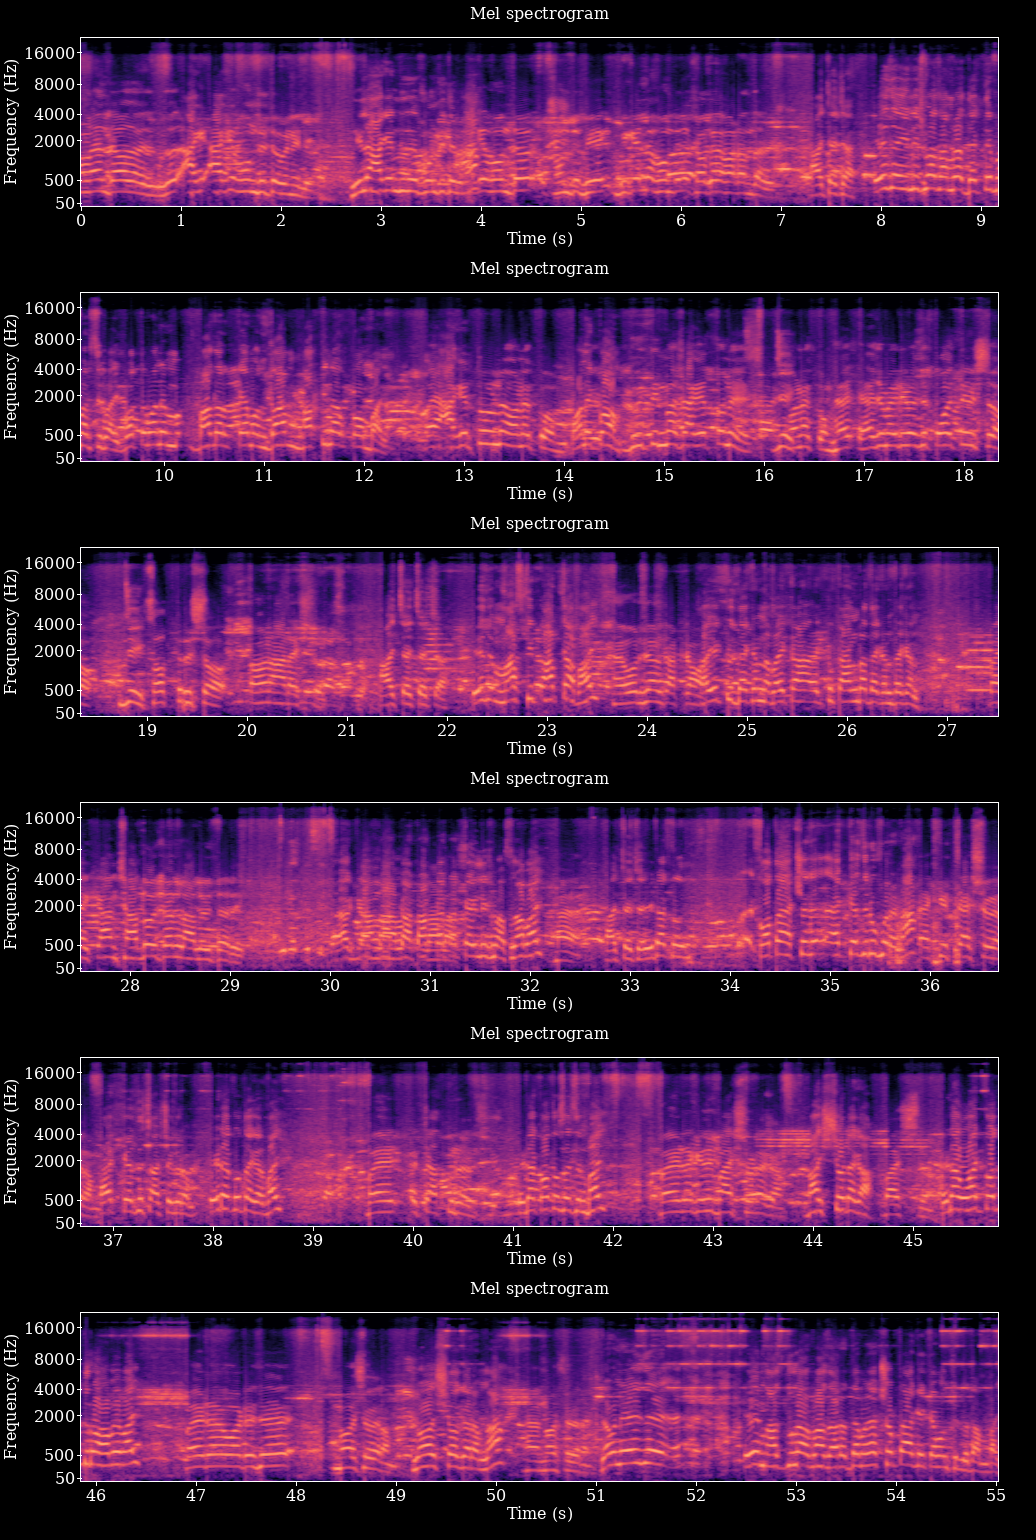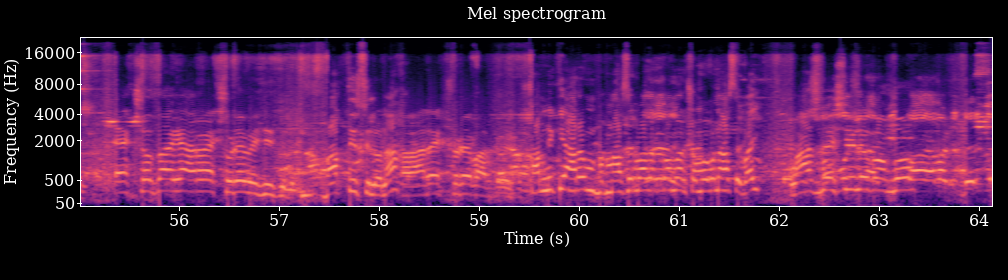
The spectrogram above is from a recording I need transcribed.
অনলাইন দেওয়া যাবে আগে আগে ফোন দিতে হবে নিলে। নিলে আগে দিতে ফোন দিতে হবে আগে ফোন তো ফোন তো বিকেলে ফোন দিলে সকালে পাঠান যাবে। আচ্ছা আচ্ছা। এই যে ইলিশ মাছ আমরা দেখতে পারছি ভাই বর্তমানে বাজার কেমন? দাম বাড়তি না কম ভাই? ভাই আগের তুলনায় অনেক কম। অনেক কম? দুই তিন মাস আগের তো নেই জি। অনেক কম। হ্যাজমেডি হয়েছে পঁয়ত্রিশশো জি। ছত্রিশশো। আড়াইশো। আচ্ছা আচ্ছা আচ্ছা। এই যে মাছ কি টাটকা ভাই? হ্যাঁ অরিজিনাল টাটকা ভাই একটু দেখেন না ভাই একটু কানটা দেখেন দেখেন। ভাই কান সাদা হইতারে লাল একদম লাল- টাটকা টাটকা টাটকা ইলিশ মাছ না ভাই? হ্যাঁ। আচ্ছা আচ্ছা এটা কত একশো এক কেজির উপরে না? এক কেজি চারশো গ্রাম। এক কেজি চারশো গ্রাম। এটা কোথায় ভাই? ভাই চাঁদপুরের। এটা কত চাইছেন ভাই? ভাই এটা কেজি বাইশশো টাকা। বাইশশো টাকা। বাইশশো। এটা ওয়েট কত দূর হবে ভাই? ভাই এটার ওয়াট হয়েছে নয়শো গ্রাম। নয়শো গ্রাম না? হ্যাঁ নয়শো গ্রাম। যেমন এই যে এই মাছগুলার বাজার যেমন এক সপ্তাহ আগে কেমন ছিল দাম ভাই? একশো আগে আরও একশো টাকা বেশি ছিল। বাড়তি ছিল না? আর একশো টাকা বার সামনে কি আরও মাছের বাজার কমার সম্ভাবনা আছে ভাই? মাছ বেশি হলে কমবো।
